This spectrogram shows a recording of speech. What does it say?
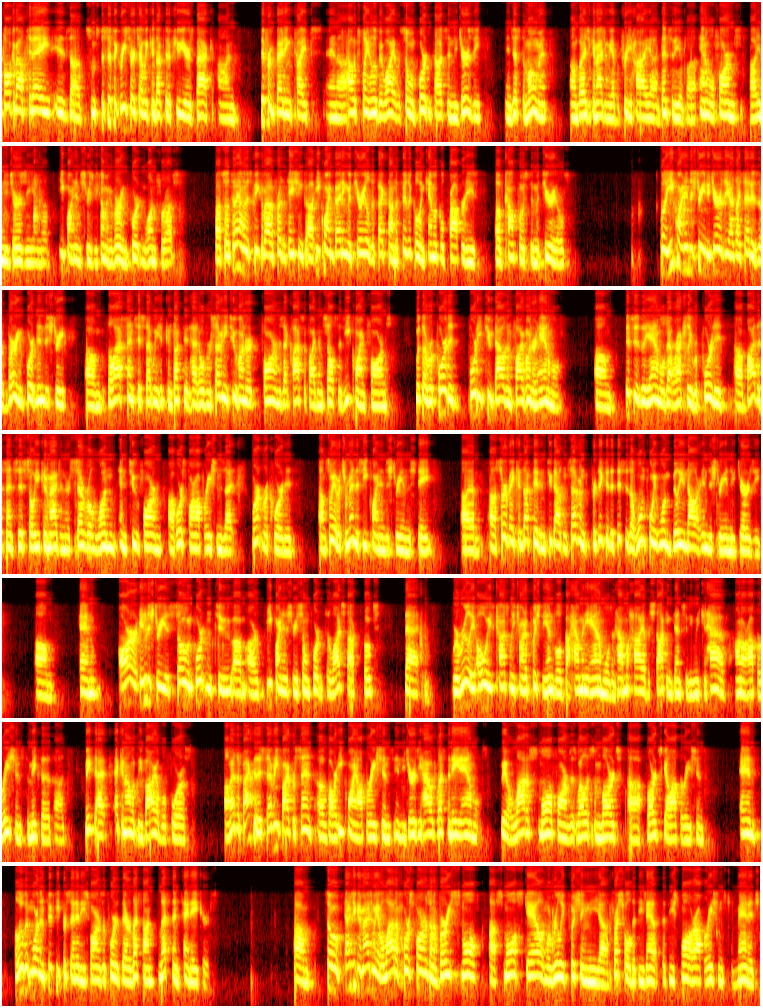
to talk about today is uh, some specific research that we conducted a few years back on different bedding types, and uh, I'll explain a little bit why it was so important to us in New Jersey in just a moment. Um, but as you can imagine, we have a pretty high uh, density of uh, animal farms uh, in New Jersey, and the equine industry is becoming a very important one for us. Uh, so today I'm going to speak about a presentation, equine bedding materials effect on the physical and chemical properties of composted materials. Well, the equine industry in New Jersey, as I said, is a very important industry. Um, the last census that we had conducted had over 7,200 farms that classified themselves as equine farms with a reported 42,500 animals. Um, this is the animals that were actually reported uh, by the census, so you can imagine there's several one and two farm, uh, horse farm operations that weren't recorded. Um, so we have a tremendous equine industry in the state. Um, a survey conducted in 2007 predicted that this is a $1.1 billion industry in New Jersey. Um, and our industry is so important to, um, our equine industry is so important to livestock folks that we're really always constantly trying to push the envelope about how many animals and how high of a stocking density we can have on our operations to make the uh, make that economically viable for us. Um, as a fact of this, 75% of our equine operations in New Jersey house less than eight animals. We have a lot of small farms as well as some large uh, large scale operations, and a little bit more than 50% of these farms reported they're less on less than 10 acres. Um, so as you can imagine, we have a lot of horse farms on a very small uh, small scale, and we're really pushing the uh, threshold that these that these smaller operations can manage.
